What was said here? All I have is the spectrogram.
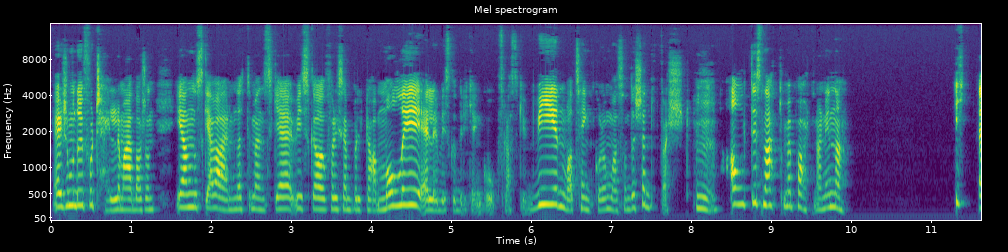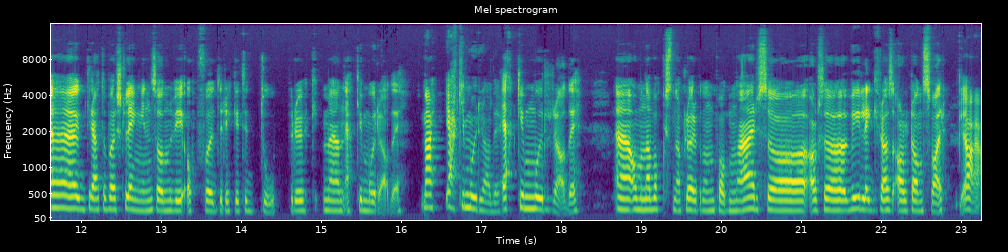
Eller så må du fortelle meg bare sånn Ja, nå skal jeg være med dette mennesket. Vi skal f.eks. ta Molly, eller vi skal drikke en god flaske vin. Hva tenker du om hva som hadde skjedd først? Mm. Alltid snakk med partneren din, da. Uh, greit å bare slenge inn sånn Vi oppfordrer ikke til dopbruk, men jeg er ikke mora di. Nei, jeg er ikke mora di. Jeg er ikke mora di. Uh, om man er voksen nok til å høre på denne poden her, så altså, vi legger fra oss alt ansvar. Ja, ja.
